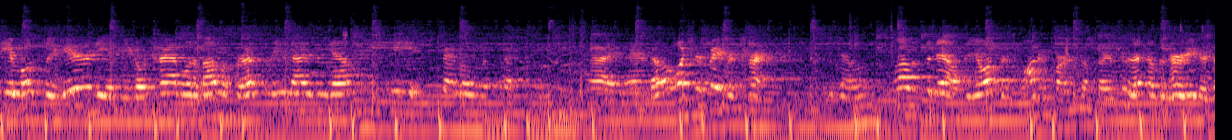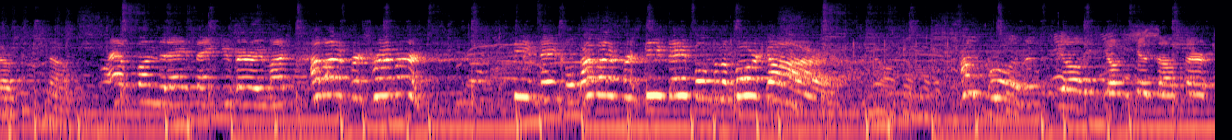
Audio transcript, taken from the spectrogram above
see you mostly here? Do you, do you go traveling about with the rest of these guys and gals? We travel with the rest of these. All right, and uh, what's your favorite track? Loves the Dells. You know what? There's water parks up there too. That doesn't hurt either, does it? No. Well, have fun today. Thank you very much. How about it for Trevor? Steve Naples. How about it for Steve Naples for the four car? How cool is it to see all these young kids out there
